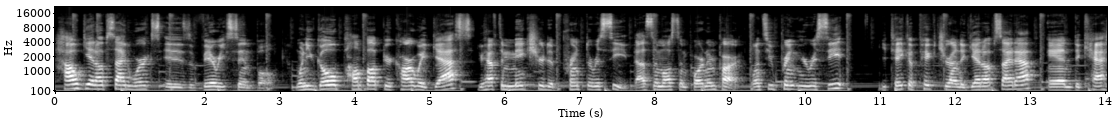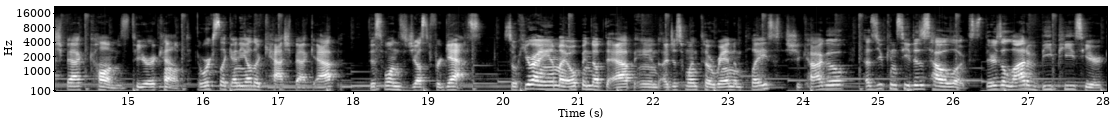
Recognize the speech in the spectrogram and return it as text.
How Get Upside works is very simple. When you go pump up your car with gas, you have to make sure to print the receipt. That's the most important part. Once you print your receipt, you take a picture on the Get Upside app and the cashback comes to your account. It works like any other cashback app. This one's just for gas. So here I am, I opened up the app and I just went to a random place, Chicago. As you can see, this is how it looks. There's a lot of BPs here,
